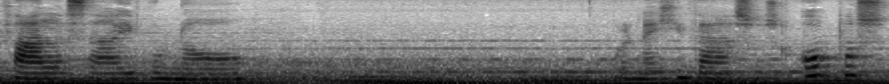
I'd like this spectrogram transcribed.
θάλασσα ή βουνό, μπορεί να έχει δάσος, όπως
